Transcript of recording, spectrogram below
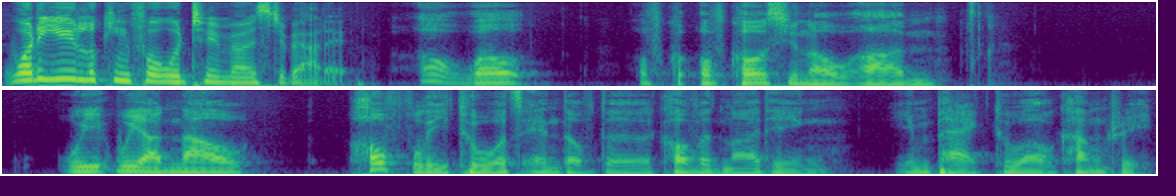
What are you looking forward to most about it? Oh, well, of, of course, you know, um, we, we are now hopefully towards end of the COVID nineteen impact to our country.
